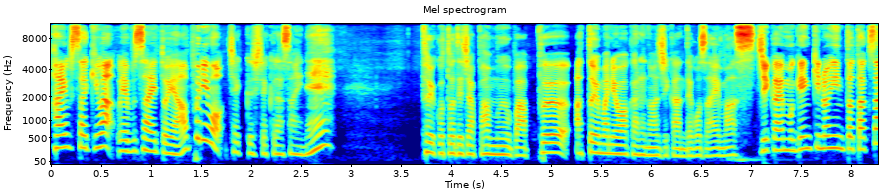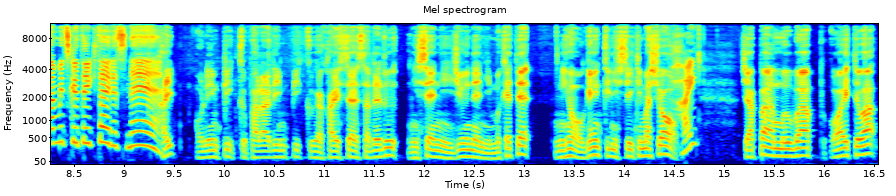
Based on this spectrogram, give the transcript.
配布先はウェブサイトやアプリをチェックしてくださいね。ということでジャパンムーブアップあっという間にお別れのお時間でございます。次回も元気のヒントたくさん見つけていきたいですね。はい、オリンピック・パラリンピックが開催される2020年に向けて日本を元気にしていきましょう、はい。 Japan Move Up お相手は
